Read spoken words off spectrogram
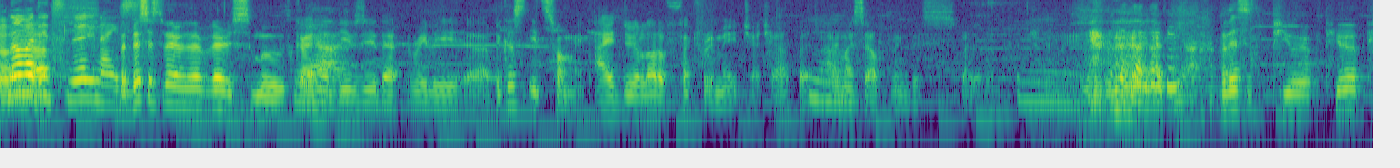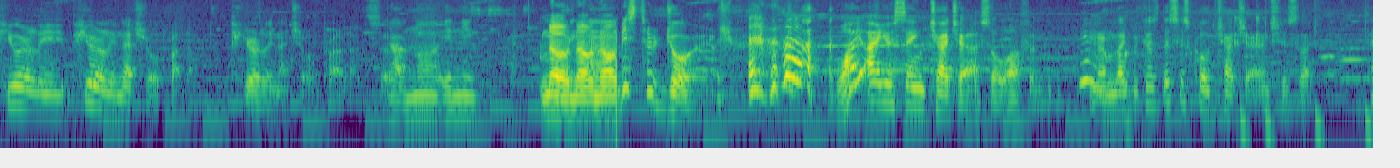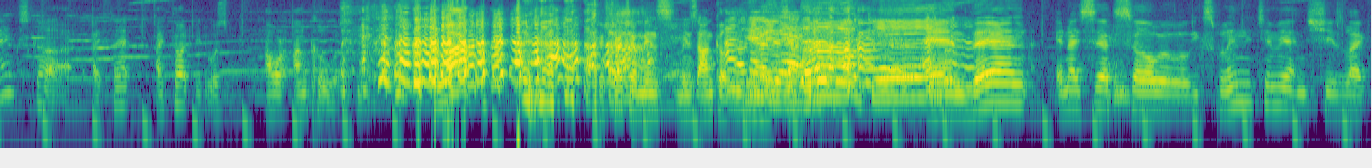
No, but it's very nice. But this is very, very, very smooth, kind Yeah. of gives you that really, uh, because it's homemade. I do a lot of factory made cha-cha, but I mm. myself drink this rather than mm. factory made. but this is pure, pure, purely, purely natural product. Purely natural product. So. Yeah, no any. No, no, no. Mr. George, why are you saying cha-cha so often? And I'm like, because this is called cha-cha. And she's like, thanks God. I thought I thought it was our uncle was here. what? Because cha-cha means means uncle in Uncle, Indian. yeah. Ah, and then, and I said, so explain it to me. And she's like,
